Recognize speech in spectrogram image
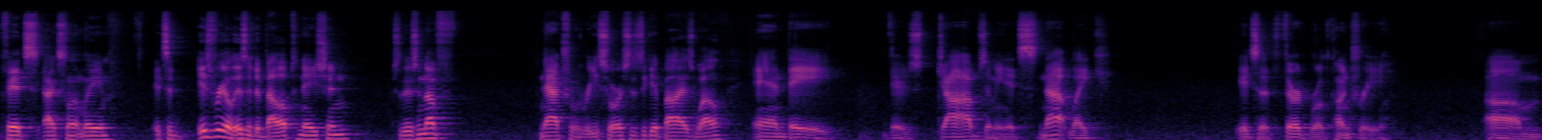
fits excellently. It's a, Israel is a developed nation, so there's enough natural resources to get by as well. And they there's jobs. I mean, it's not like it's a third world country um,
